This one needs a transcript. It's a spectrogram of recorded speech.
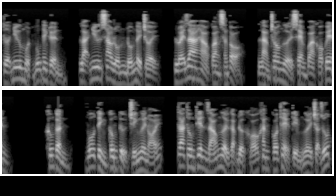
tựa như một vũng thanh tuyển lại như sao lốm đốm đầy trời, lóe ra hào quang sáng tỏ, làm cho người xem qua khó quên. Không cần, vô tình công tử chính ngươi nói, ta thông thiên giáo người gặp được khó khăn có thể tìm người trợ giúp.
